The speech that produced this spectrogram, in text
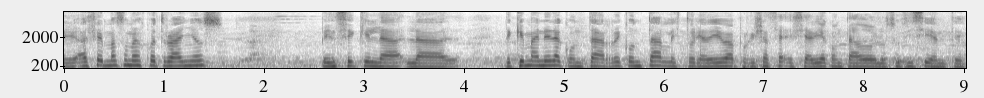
Eh, hace más o menos cuatro años pensé que la, la, de qué manera contar, recontar la historia de Eva, porque ya se, había contado lo suficiente.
